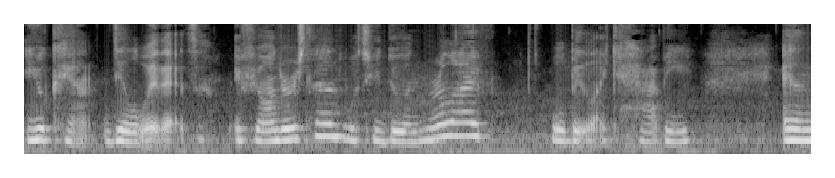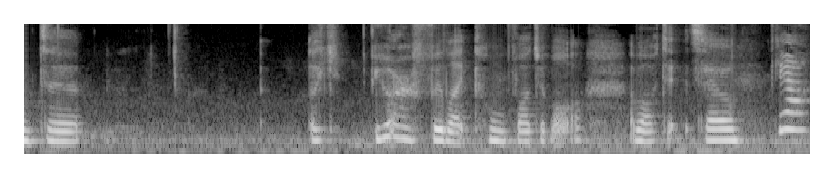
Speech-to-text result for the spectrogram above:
you can deal with it. If you understand what you do in real life will be like happy. And uh, like you are feel like comfortable about it. So yeah.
